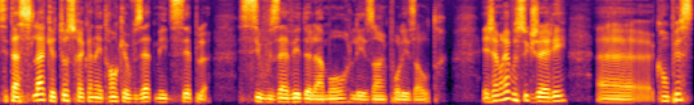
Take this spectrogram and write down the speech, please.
C'est à cela que tous reconnaîtront que vous êtes mes disciples si vous avez de l'amour les uns pour les autres. Et j'aimerais vous suggérer euh, qu'on puisse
